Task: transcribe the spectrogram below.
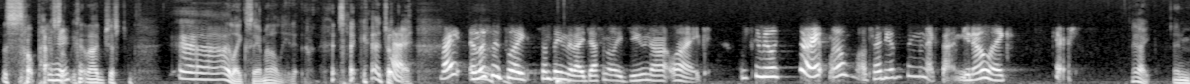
This is so passive, Mm-hmm. and I'm just, yeah, I like salmon. I'll eat it. It's like yeah, it's Yeah. okay. Right? Unless it's like something that I definitely do not like. I'm just gonna be like, all right, well, I'll try the other thing the next time. You know, like, who cares? Yeah, and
